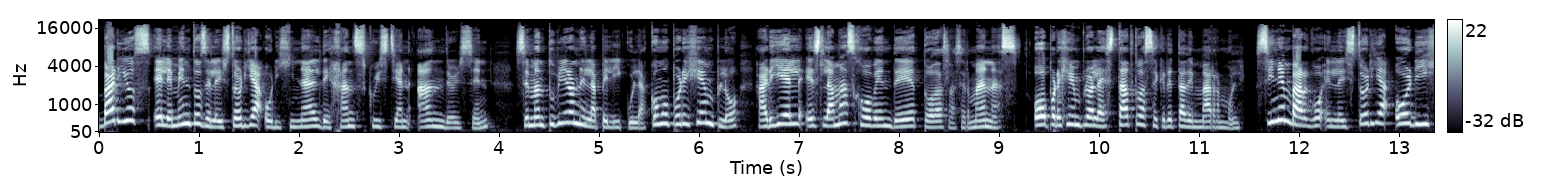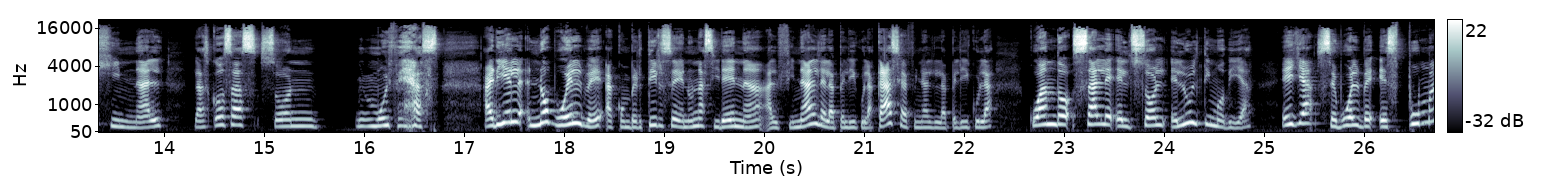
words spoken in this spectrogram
Varios elementos de la historia original de Hans Christian Andersen se mantuvieron en la película, como por ejemplo, Ariel es la más joven de todas las hermanas, o por ejemplo, la estatua secreta de mármol. Sin embargo, en la historia original, las cosas son muy feas. Ariel no vuelve a convertirse en una sirena al final de la película, casi al final de la película, cuando sale el sol el último día, ella se vuelve espuma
